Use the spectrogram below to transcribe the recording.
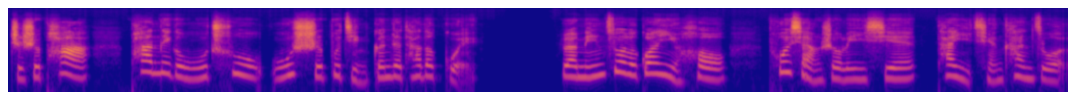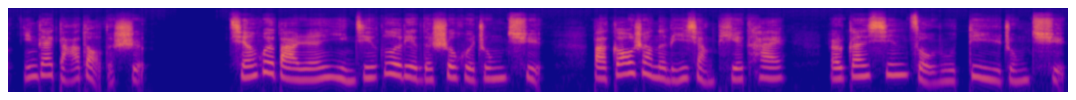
只是怕怕那个无处无时不紧跟着他的鬼。阮明做了官以后，颇享受了一些他以前看作应该打倒的事。钱会把人引进恶劣的社会中去。把高尚的理想撇开，而甘心走入地狱中去。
